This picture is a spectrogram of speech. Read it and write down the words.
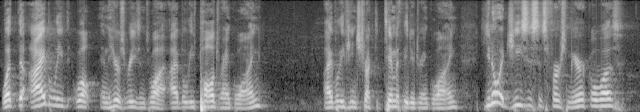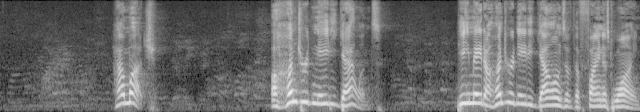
What the, I believe, well, and here's reasons why. I believe Paul drank wine. I believe he instructed Timothy to drink wine. Do you know what Jesus' first miracle was? How much? 180 gallons. He made 180 gallons of the finest wine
